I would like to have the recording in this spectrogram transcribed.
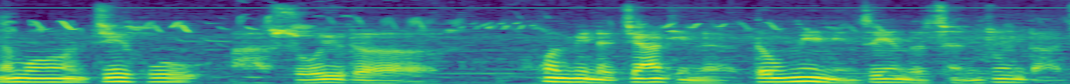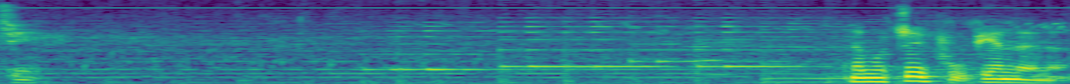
那么，几乎啊，所有的患病的家庭呢，都面临这样的沉重打击。那么，最普遍的呢，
